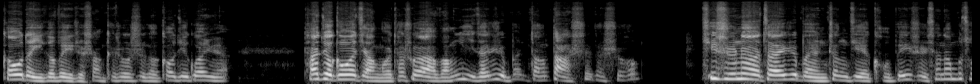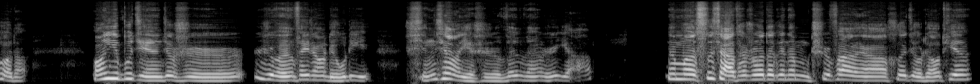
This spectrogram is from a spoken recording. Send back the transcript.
高的一个位置上，可以说是个高级官员。他就跟我讲过，他说啊，王毅在日本当大使的时候，其实呢，在日本政界口碑是相当不错的。王毅不仅就是日文非常流利，形象也是温文尔雅。那么私下他说他跟他们吃饭呀、喝酒聊天，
